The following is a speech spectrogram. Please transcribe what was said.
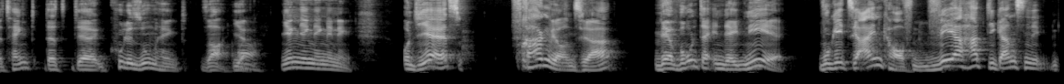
es hängt, der, der coole Zoom hängt. So, hier. Ah. Ning, ning, ning, ning. Und jetzt fragen wir uns ja, wer wohnt da in der Nähe? Wo geht sie einkaufen? Wer hat die ganzen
